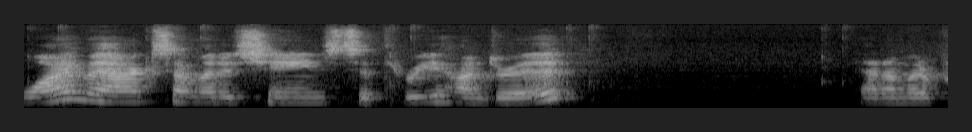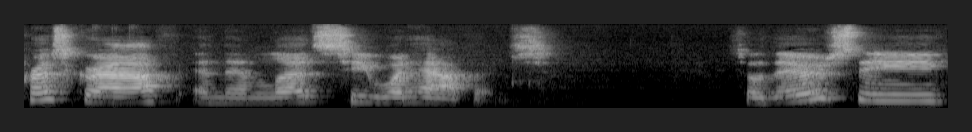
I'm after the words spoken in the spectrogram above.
Y max I'm going to change to 300. And I'm going to press graph and then let's see what happens. So there's the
